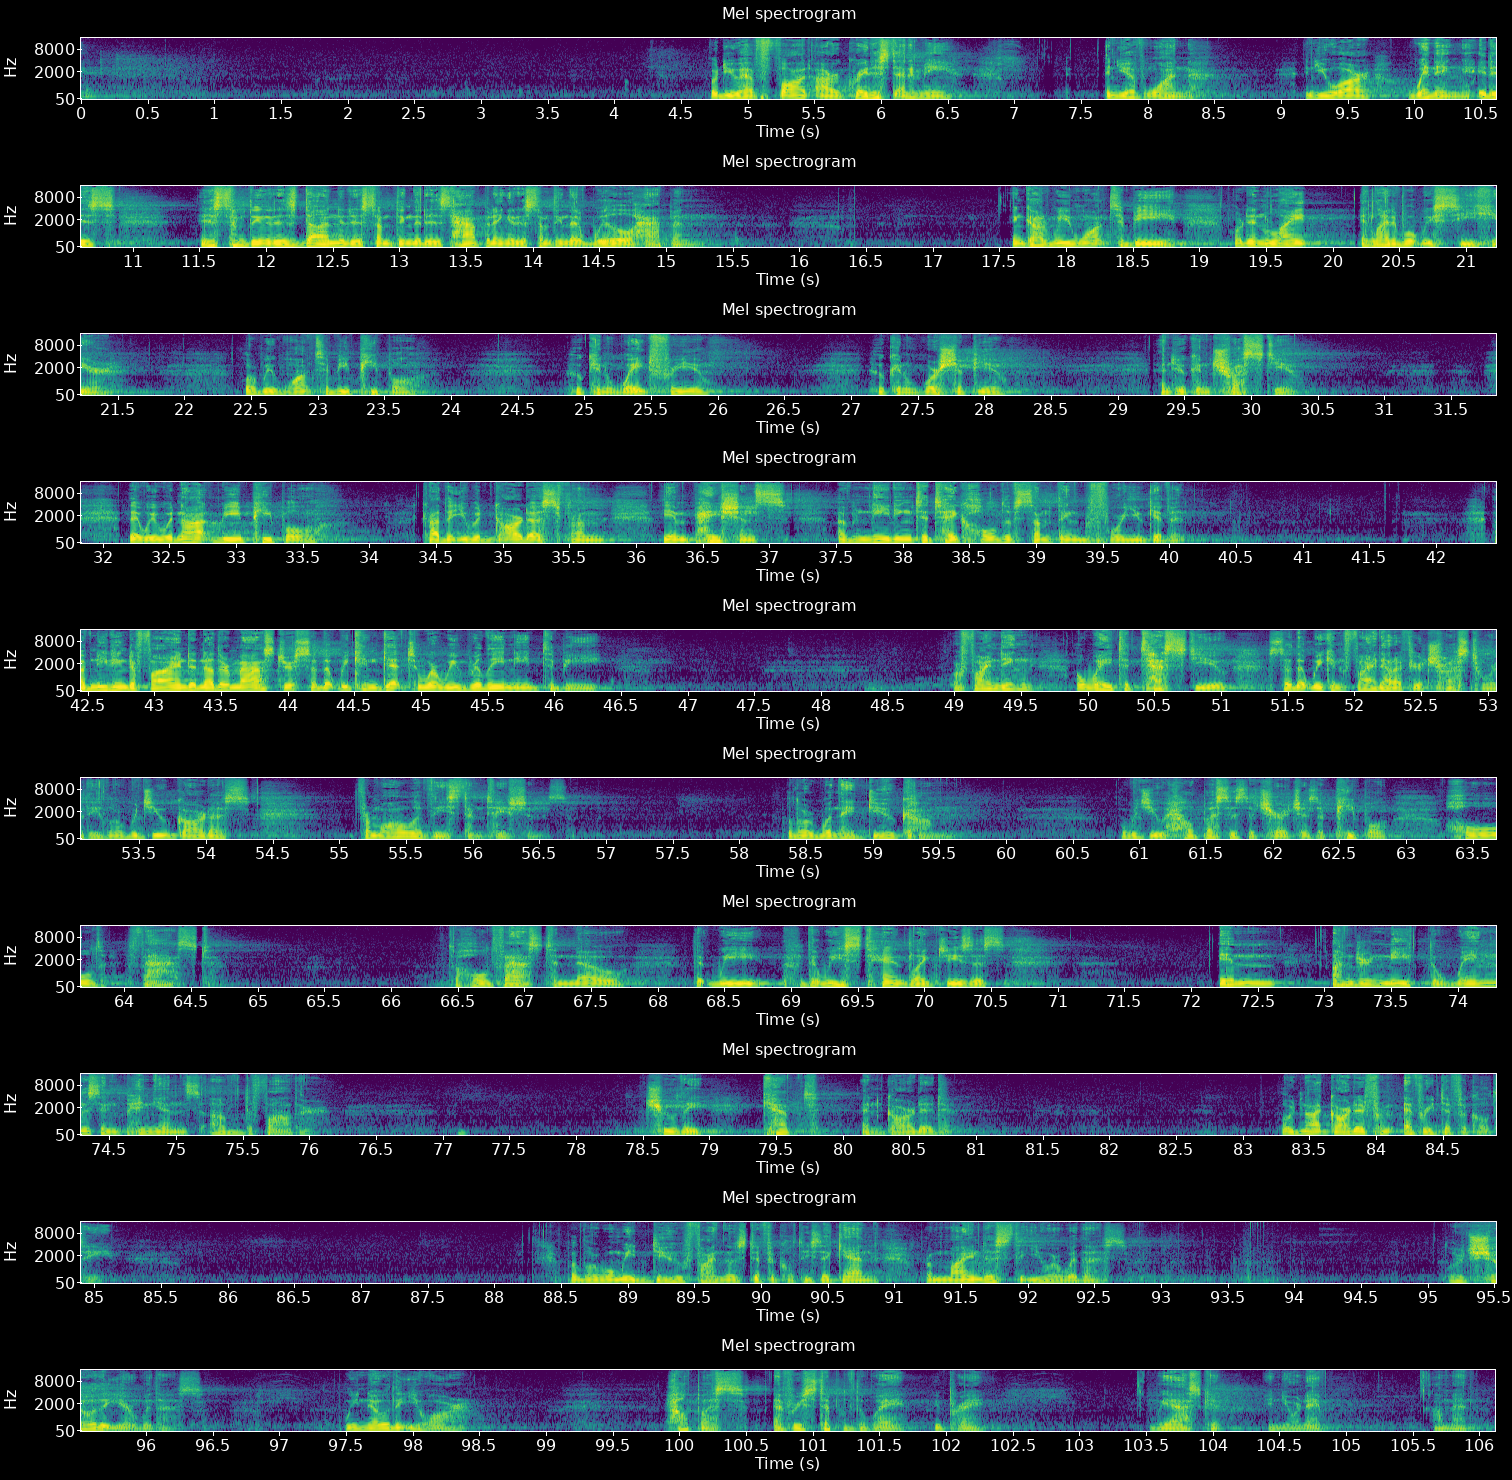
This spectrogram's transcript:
Lord, you have fought our greatest enemy and you have won. And you are winning. It is, it is something that is done, it is something that is happening, it is something that will happen. And God, we want to be, Lord, in light, in light of what we see here, Lord, we want to be people who can wait for you, who can worship you, and who can trust you. That we would not be people God, that you would guard us from the impatience of needing to take hold of something before you give it, of needing to find another master so that we can get to where we really need to be, or finding a way to test you so that we can find out if you're trustworthy. Lord, would you guard us from all of these temptations? But Lord, when they do come, would you help us as a church, as a people? hold fast. To hold fast, to know that we, that we stand like Jesus in underneath the wings and pinions of the Father. Truly kept and guarded. Lord, not guarded from every difficulty. But Lord, when we do find those difficulties again, remind us that you are with us. Lord, show that you're with us. We know that you are. Help us every step of the way, we pray. We ask it in your name. Amen.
